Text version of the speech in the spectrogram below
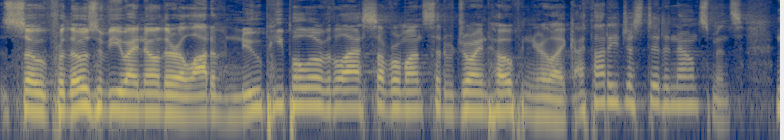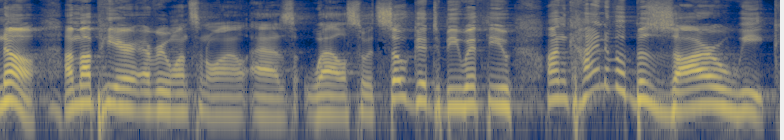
So for those of you, I know there are a lot of new people over the last several months that have joined Hope, and you're like, I thought he just did announcements. No, I'm up here every once in a while as well. So it's so good to be with you on kind of a bizarre week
